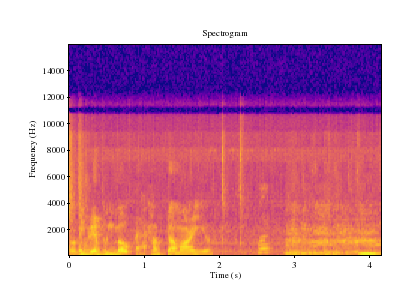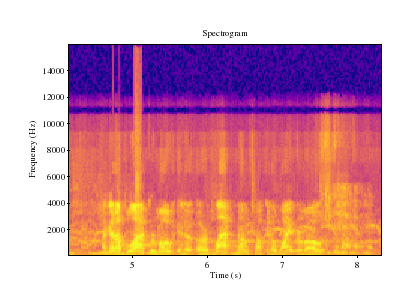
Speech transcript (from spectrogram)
Well, they bring a remote back. How dumb are you? What? I got a black remote and a, or a black nunchuck and a white remote.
